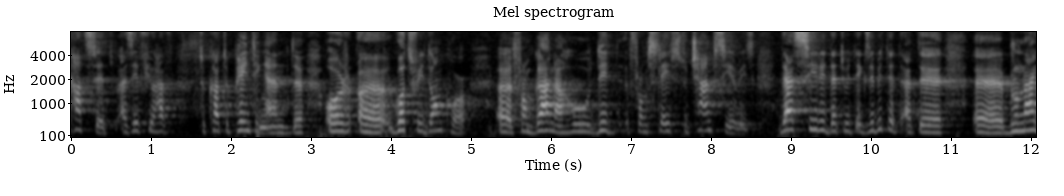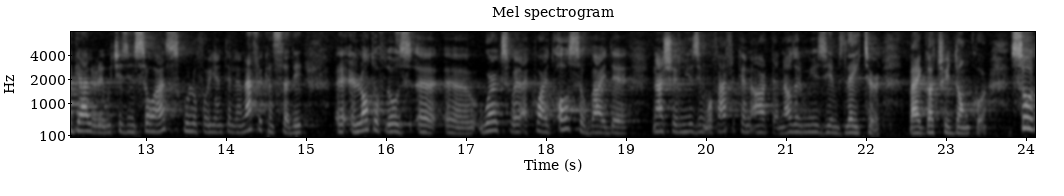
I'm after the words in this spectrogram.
cuts it as if you have to cut a painting, and, uh, or uh, Godfrey Donkor uh, from Ghana who did From Slaves to Champs series. That series that we exhibited at the uh, Brunei Gallery, which is in SOAS, School of Oriental and African Study, uh, a lot of those uh, uh, works were acquired also by the National Museum of African Art and other museums later by Godfrey Donkor. So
